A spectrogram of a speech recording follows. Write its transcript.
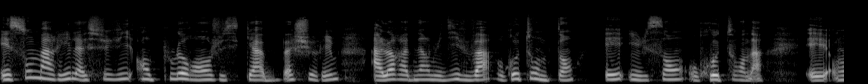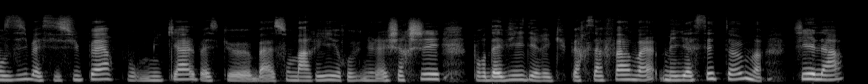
Et son mari l'a suivi en pleurant jusqu'à Bachurim. Alors Abner lui dit Va, retourne-t'en. Et il s'en retourna. Et on se dit bah, C'est super pour Michal parce que bah, son mari est revenu la chercher. Pour David, il récupère sa femme. Voilà. Mais il y a cet homme qui est là.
